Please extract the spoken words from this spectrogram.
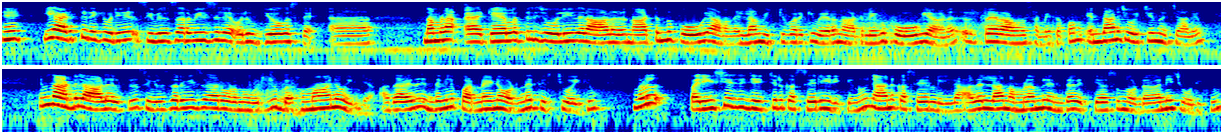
ഈ അടുത്തിടയ്ക്ക് ഒരു സിവിൽ സർവീസിലെ ഒരു ഉദ്യോഗസ്ഥൻ നമ്മൾ കേരളത്തിൽ ജോലി ചെയ്ത ഒരാൾ നാട്ടിൽ നിന്ന് പോവുകയാണെന്ന് എല്ലാം വിറ്റുപറക്കി വേറെ നാട്ടിലേക്ക് പോവുകയാണ് റിട്ടയർ ആവുന്ന സമയത്ത്. അപ്പം എന്താണ് ചോദിച്ചതെന്ന് വെച്ചാൽ ഈ നാട്ടിലെ ആളുകൾക്ക് സിവിൽ സർവീസുകാരോടൊന്നും ഒരു ബഹുമാനവും ഇല്ല. അതായത് എന്തെങ്കിലും പറഞ്ഞു കഴിഞ്ഞാൽ ഉടനെ തിരിച്ചു ചോദിക്കും. നിങ്ങൾ പരീക്ഷ എഴുതി ജയിച്ചൊരു കസേരി ഇരിക്കുന്നു ഞാൻ കസേരയിലില്ല. അതല്ല നമ്മൾ തമ്മിൽ എന്താ വ്യത്യാസം എന്ന് ഉടനെ ചോദിക്കും.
